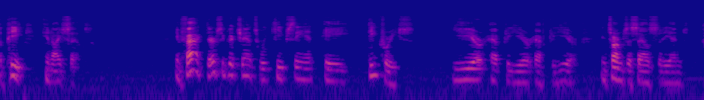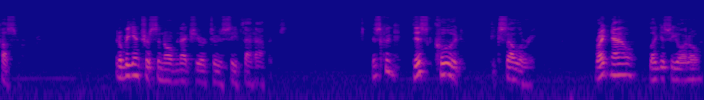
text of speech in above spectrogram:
the peak in ICE sales. In fact, there's a good chance we keep seeing a decrease year after year after year in terms of sales to the end customer. It'll be interesting over next year or two to see if that happens. This could this could accelerate. Right now, Legacy Auto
